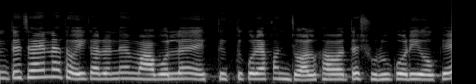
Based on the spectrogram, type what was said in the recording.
নিতে চায় না, তো ওই কারণে মা বললে একটু একটু করে এখন জল খাওয়াতে শুরু করি ওকে।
